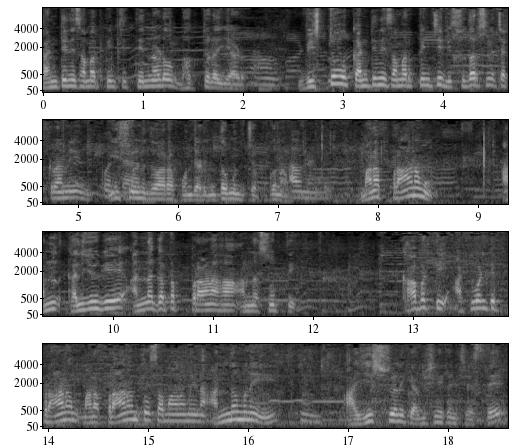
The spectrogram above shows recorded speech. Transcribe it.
కంటిని సమర్పించి తిన్నడు భక్తుడయ్యాడు. విష్ణువు కంటిని సమర్పించి వి- సుదర్శన చక్రాన్ని ఈశ్వరుని ద్వారా పొందాడు. ఇంతకుముందు చెప్పుకున్నాం. మన ప్రాణము అన్న కలియుగే అన్నగత ప్రాణ అన్న సూక్తి. కాబట్టి అటువంటి ప్రాణం మన ప్రాణంతో సమానమైన అన్నముని ఆ ఈశ్వరునికి అభిషేకం చేస్తే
